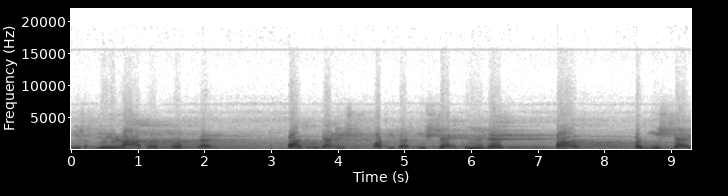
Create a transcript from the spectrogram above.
és ő látott ott fönt. Az ugyanis, akit az Isten küldött, az az Isten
